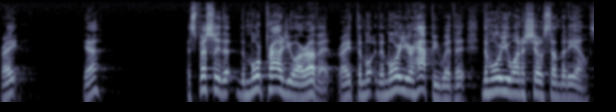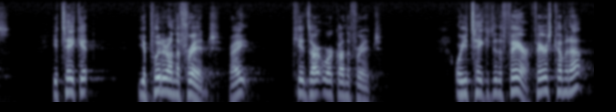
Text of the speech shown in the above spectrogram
Right? Yeah? Especially the, the more proud you are of it, right? The more, the more you're happy with it, the more you want to show somebody else. You take it, you put it on the fridge, right? Kids' artwork on the fridge. Or you take it to the fair. Fair's coming up,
